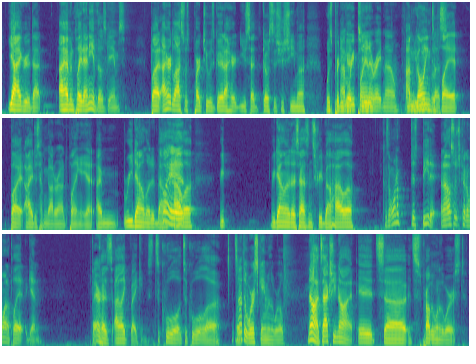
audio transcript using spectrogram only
Yeah, I agree with that. I haven't played any of those games, but I heard Last of Us Part Two was good. I heard you said Ghosts of Tsushima was pretty I'm good. replaying too. it right now. I'm going to play it, but I just haven't got around to playing it yet. I'm re-downloaded Play it. Valhalla, re- re-downloaded Assassin's Creed Valhalla because I want to just beat it, and I also just kind of want to play it again Fair. because I like Vikings. It's a cool. It's a cool. Uh, It's not the worst game in the world. no, it's actually not. It's uh, it's probably one of the worst.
